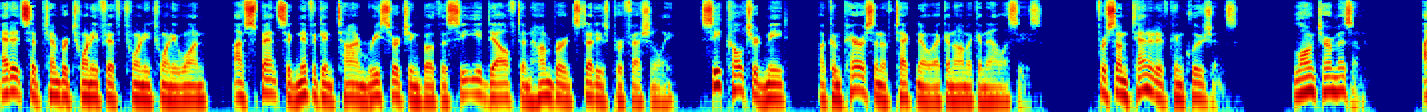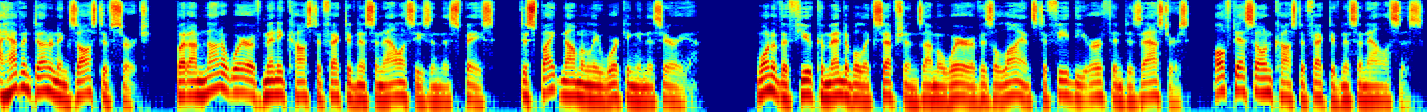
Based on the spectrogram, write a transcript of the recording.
Edit September 25, 2021. I've spent significant time researching both the CE Delft and Humbird studies professionally. See Cultured Meat, a comparison of techno economic analyses. For some tentative conclusions. Long termism. I haven't done an exhaustive search, but I'm not aware of many cost effectiveness analyses in this space, despite nominally working in this area. One of the few commendable exceptions I'm aware of is Alliance to Feed the Earth in Disasters, ALLFED's own cost effectiveness analysis.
